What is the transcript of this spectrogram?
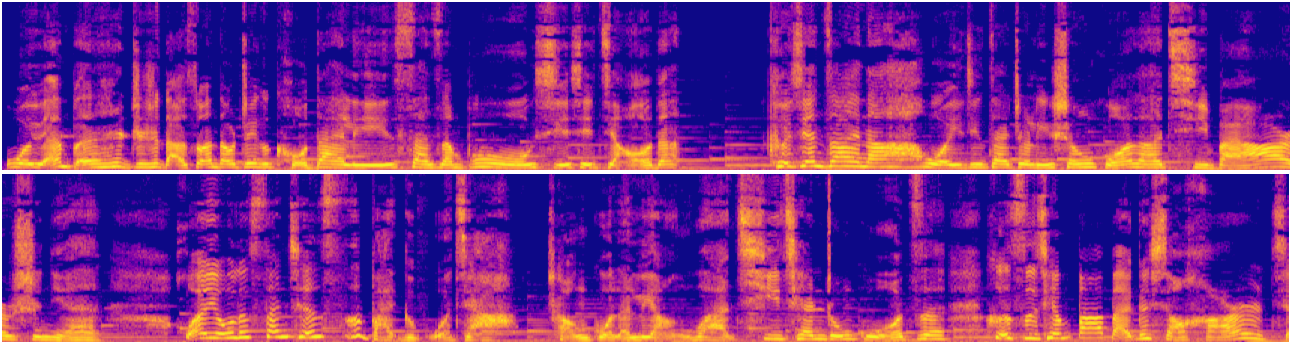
我原本只是打算到这个口袋里散散步、歇歇脚的，可现在呢，我已经在这里生活了七百二十年，环游了三千四百个国家，尝过了两万七千种果子和四千八百个小孩儿讲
